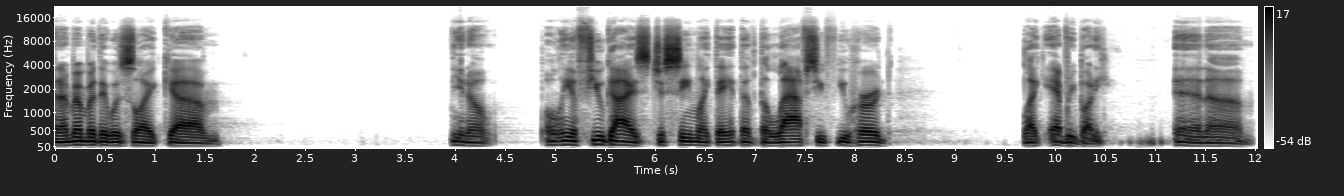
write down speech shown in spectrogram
And I remember there was like, um, you know, only a few guys just seemed like they the, the laughs you you heard like everybody, and um,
